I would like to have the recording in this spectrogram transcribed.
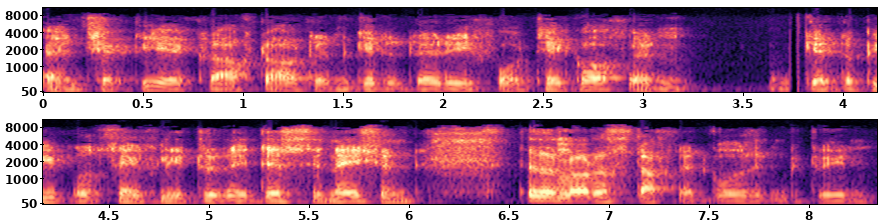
and check the aircraft out and get it ready for takeoff and get the people safely to their destination. There's a lot of stuff that goes in between.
